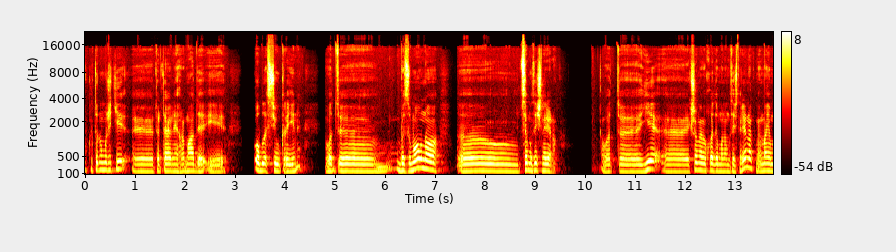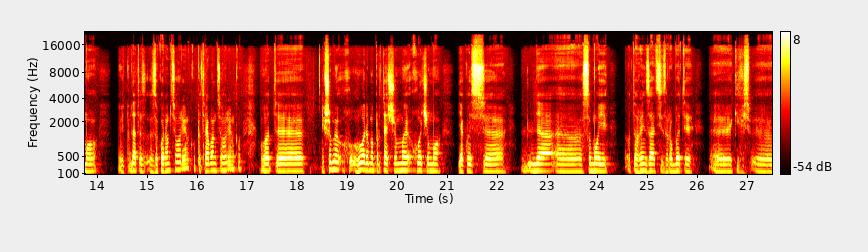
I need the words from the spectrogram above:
в культурному житті е, територіальної громади і області України. От, е, безумовно, е, це музичний ринок. От є, якщо ми виходимо на музичний ринок, ми маємо відповідати законам цього ринку, потребам цього ринку. От якщо ми говоримо про те, що ми хочемо якось для самої от, організації заробити е, якихось е,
